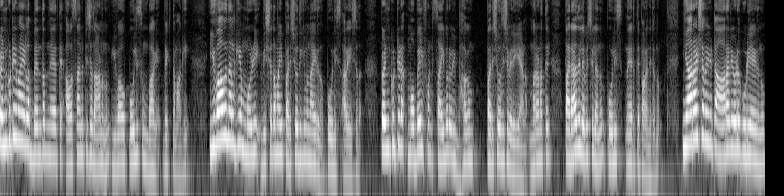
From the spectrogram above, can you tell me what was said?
പെൺകുട്ടിയുമായുള്ള ബന്ധം നേരത്തെ അവസാനിപ്പിച്ചതാണെന്നും യുവാവ് പോലീസ് മുമ്പാകെ വ്യക്തമാക്കി. യുവാവ് നൽകിയ മൊഴി വിശദമായി പരിശോധിക്കുമെന്നായിരുന്നു പോലീസ് അറിയിച്ചത്. പെൺകുട്ടിയുടെ മൊബൈൽ ഫോൺ സൈബർ വിഭാഗം പരിശോധിച്ചു വരികയാണ്. മരണത്തിൽ പരാതി ലഭിച്ചില്ലെന്നും പോലീസ് നേരത്തെ പറഞ്ഞിരുന്നു. ഞായറാഴ്ച വൈകിട്ട് ആറരയോട് കൂടിയായിരുന്നു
